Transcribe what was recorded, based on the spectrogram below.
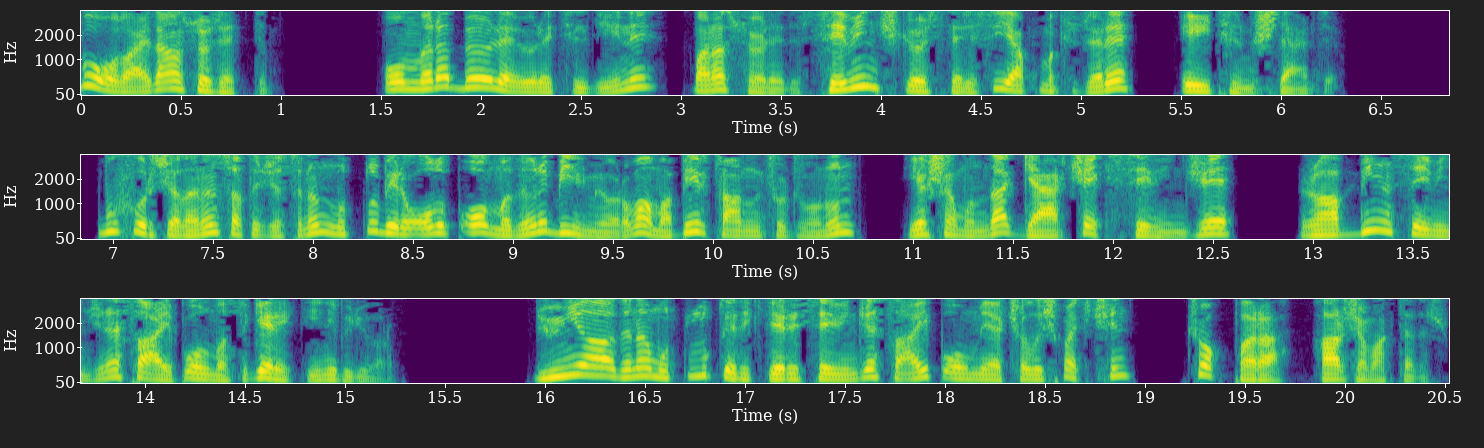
bu olaydan söz ettim. Onlara böyle öğretildiğini bana söyledi. Sevinç gösterisi yapmak üzere eğitilmişlerdi. Bu fırçaların satıcısının mutlu biri olup olmadığını bilmiyorum ama bir tanrı çocuğunun yaşamında gerçek sevince, Rabbin sevincine sahip olması gerektiğini biliyorum. Dünya adına mutluluk dedikleri sevince sahip olmaya çalışmak için çok para harcamaktadır.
